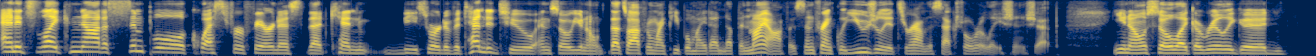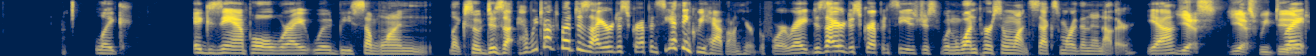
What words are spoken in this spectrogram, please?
and it's like not a simple quest for fairness that can be sort of attended to and so you know that's often why people might end up in my office and frankly usually it's around the sexual relationship you know so like a really good like example right would be someone like so desire have we talked about desire discrepancy i think we have on here before right desire discrepancy is just when one person wants sex more than another yeah Yes, yes, we did. Right?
